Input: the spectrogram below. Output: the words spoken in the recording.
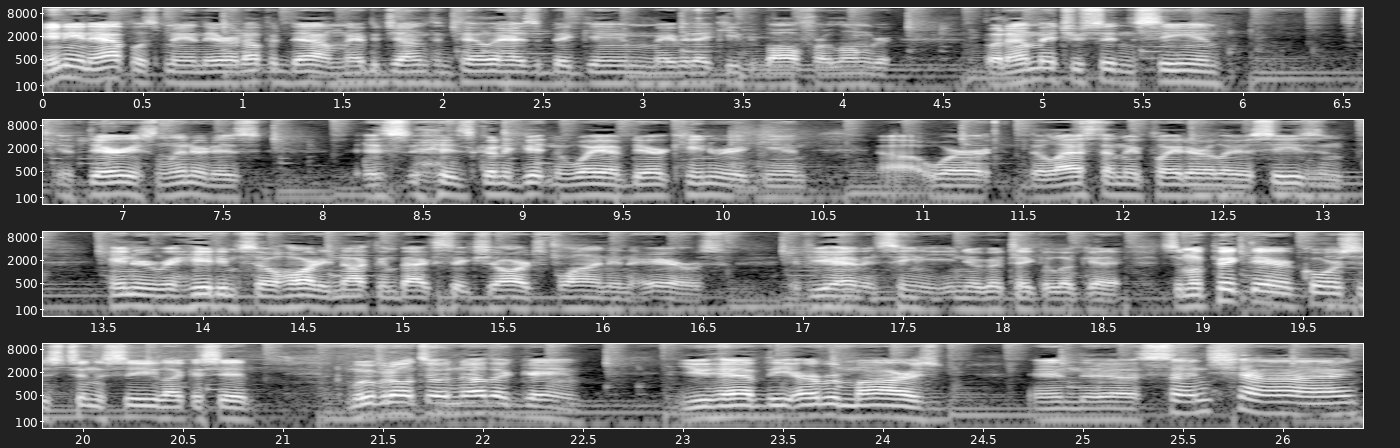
Indianapolis, man, they're up and down. Maybe Jonathan Taylor has a big game. Maybe they keep the ball for longer. But I'm interested in seeing if Darius Leonard is is, is going to get in the way of Derrick Henry again, uh, where the last time they played earlier season, Henry hit him so hard he knocked him back six yards flying in the airs. If you haven't seen it, you know, go take a look at it. So my pick there, of course, is Tennessee. Like I said, moving on to another game, you have the Urban Meyers and the Sunshine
